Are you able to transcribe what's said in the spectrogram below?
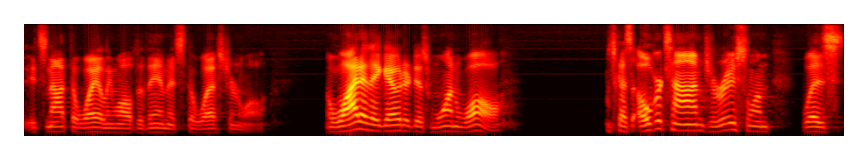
it's not the Wailing Wall to them, it's the Western Wall. Why do they go to just one wall? It's because over time, Jerusalem was,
